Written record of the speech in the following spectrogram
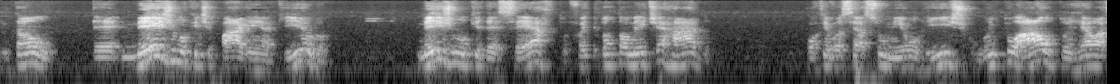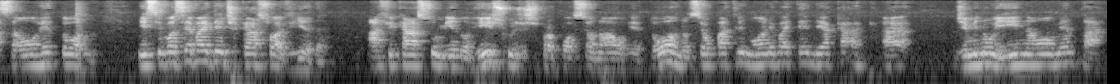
Então, é, mesmo que te paguem aquilo, mesmo que dê certo, foi totalmente errado, porque você assumiu um risco muito alto em relação ao retorno. E se você vai dedicar sua vida a ficar assumindo risco desproporcional ao retorno, seu patrimônio vai tender a, a diminuir e não aumentar.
